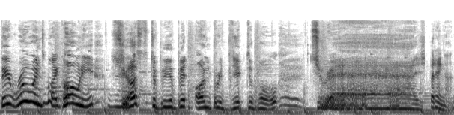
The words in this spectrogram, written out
They ruined my pony just to be a bit unpredictable. Trash. But hang on,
